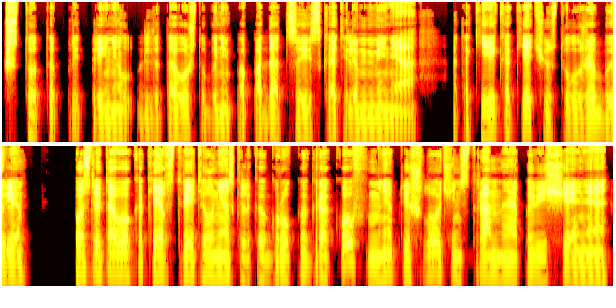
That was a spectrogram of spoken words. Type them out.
что-то предпринял для того, чтобы не попадаться искателям меня — а такие, как я чувствовал, уже были. После того, как я встретил несколько групп игроков, мне пришло очень странное оповещение.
